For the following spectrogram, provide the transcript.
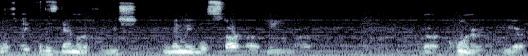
So let's wait for this demo to finish, and then we will start our game of Dark Corner of the Earth.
